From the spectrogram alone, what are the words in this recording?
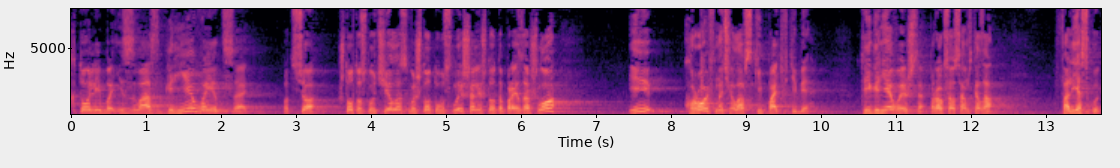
кто-либо из вас гневается, вот все, что-то случилось, вы что-то услышали, что-то произошло, и кровь начала вскипать в тебе. Ты гневаешься. Пророк сам сказал, фальяскут,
